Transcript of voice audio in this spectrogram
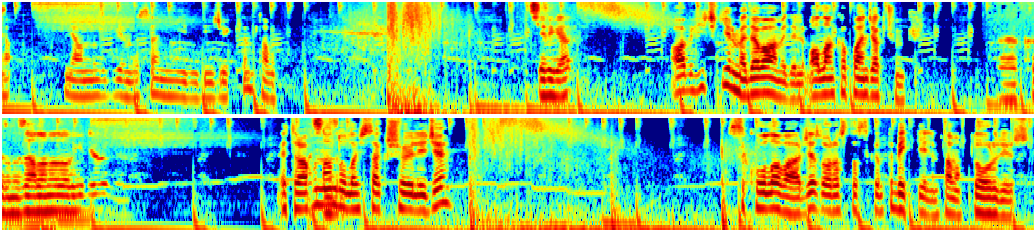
Ya. Yalnız girmesen iyiydi diyecektim. Tamam. İçeri gel. Abi hiç girme devam edelim. Alan kapanacak çünkü. Ee, kırmızı alana doğru gidiyoruz ya. Etrafından Aslında- dolaşsak şöylece. School'a varacağız. Orası da sıkıntı. Bekleyelim. Tamam. Doğru diyorsun.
